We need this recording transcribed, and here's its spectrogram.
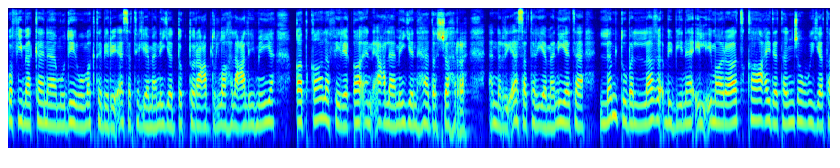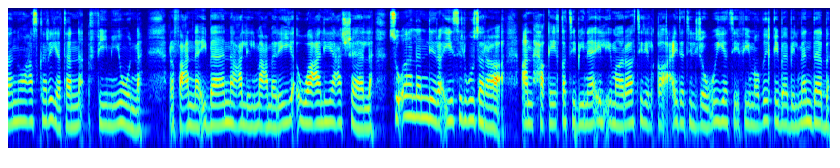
وفيما كان مدير مكتب الرئاسة اليمنية الدكتور عبد الله العليمي قد قال في لقاء إعلامي هذا الشهر أن الرئاسة اليمنية لم تبلغ ببناء الإمارات قاعدة جوية وعسكرية في ميون. رفع النائبان علي المعمري وعلي عشال سؤالا لرئيس الوزراء عن حقيقة بناء الإمارات للقاعدة الجوية في مضيق باب المندب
